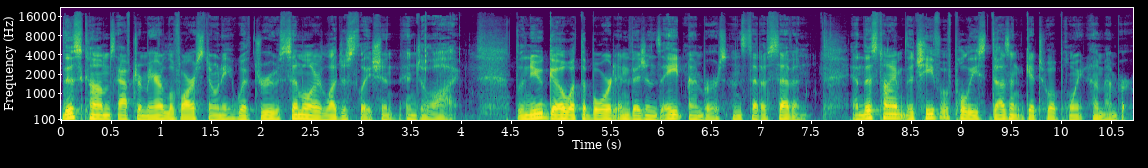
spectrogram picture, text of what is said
This comes after Mayor LeVar Stoney withdrew similar legislation in July. The new go at the board envisions eight members instead of seven, and this time the chief of police doesn't get to appoint a member.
